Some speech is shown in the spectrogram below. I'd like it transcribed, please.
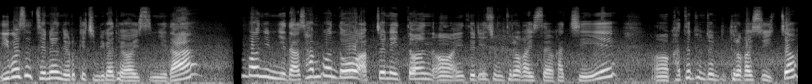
이번 세트는 이렇게 준비가 되어 있습니다. 3번입니다. 3번도 앞전에 있던 어, 아이들이 좀 들어가 있어요. 같이. 어, 같은 품종도 들어갈 수 있죠.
